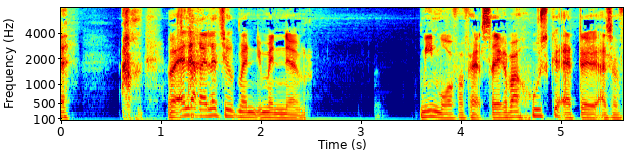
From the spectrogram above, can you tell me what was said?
men alt er relativt, men, men øh, min mor fra Falster. Jeg kan bare huske, at øh, altså,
